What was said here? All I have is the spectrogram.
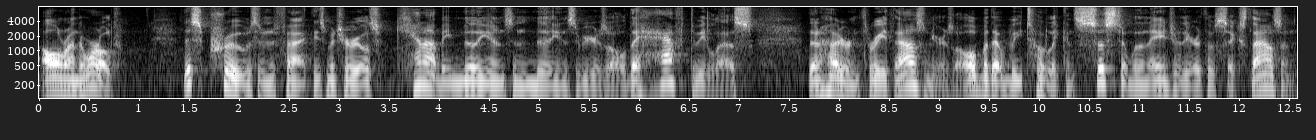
all around the world. This proves that in fact these materials cannot be millions and millions of years old. They have to be less than 103,000 years old, but that would be totally consistent with an age of the Earth of 6,000.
